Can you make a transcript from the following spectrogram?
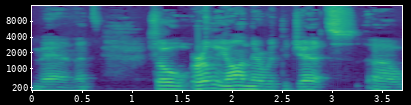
man. That's so early on there with the Jets, uh,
